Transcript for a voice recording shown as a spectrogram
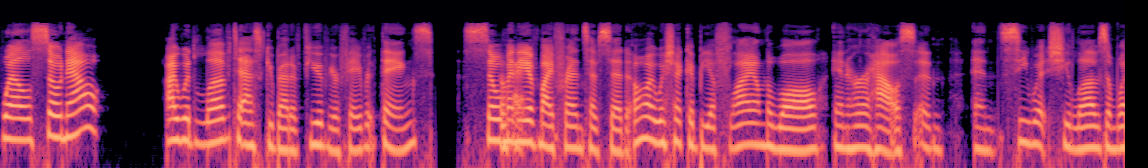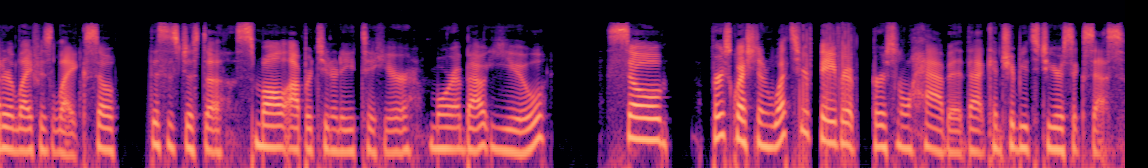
Well, so now I would love to ask you about a few of your favorite things. So okay. many of my friends have said, "Oh, I wish I could be a fly on the wall in her house and and see what she loves and what her life is like." So, this is just a small opportunity to hear more about you. So, first question, what's your favorite personal habit that contributes to your success?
